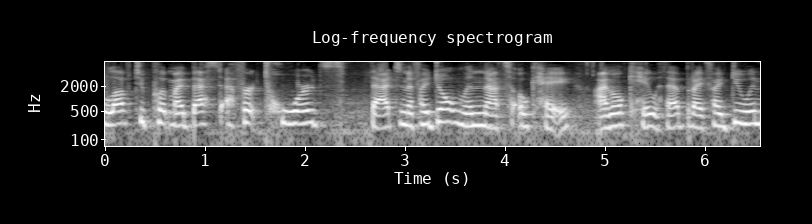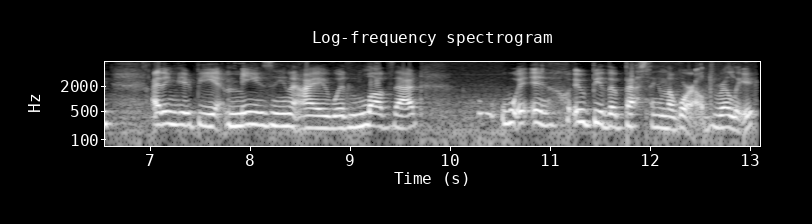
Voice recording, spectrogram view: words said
love to put my best effort towards that, and if I don't win, that's okay. I'm okay with that, but if I do win, I think it'd be amazing. I would love that. It would be the best thing in the world, really.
